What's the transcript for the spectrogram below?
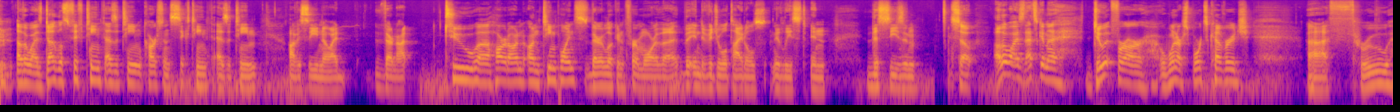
otherwise douglas 15th as a team carson 16th as a team. Obviously you know i they're not too uh, hard on on team points. They're looking for more the the individual titles at least in this season. So otherwise, that's gonna do it for our winter sports coverage uh, through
